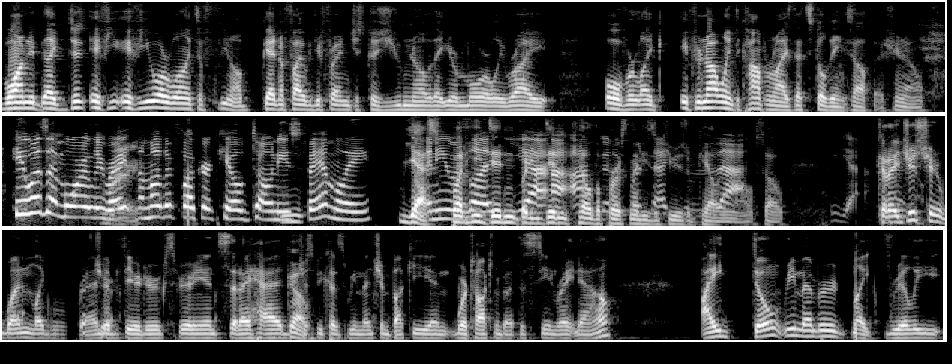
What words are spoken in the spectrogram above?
wanting like just if you if you are willing to you know get in a fight with your friend just because you know that you're morally right. Over like if you're not willing to compromise, that's still being selfish, you know. He wasn't morally right. Right. The motherfucker killed Tony's family. Yes, And he but he like, didn't. But he didn't I- kill I'm the person that he's accused of killing. that." You know, so Yeah. Could I just share one like random Sure. theater experience that I had Go. just because we mentioned Bucky and we're talking about this scene right now? I don't remember like really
